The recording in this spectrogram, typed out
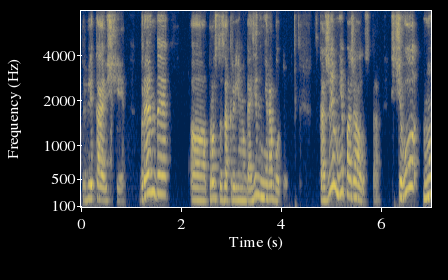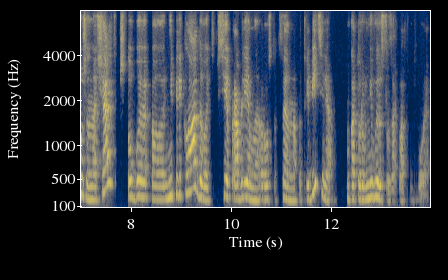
привлекающие бренды э, просто закрыли магазины, не работают. Скажи мне, пожалуйста, с чего нужно начать, чтобы э, не перекладывать все проблемы роста цен на потребителя, у которого не выросла зарплата вдвое,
